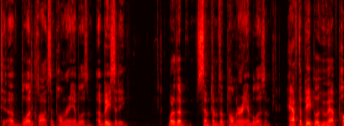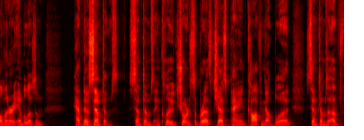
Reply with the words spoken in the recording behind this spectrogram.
to, of blood clots and pulmonary embolism. Obesity. What are the symptoms of pulmonary embolism? Half the people who have pulmonary embolism have no symptoms. Symptoms include shortness of breath, chest pain, coughing up blood. Symptoms of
